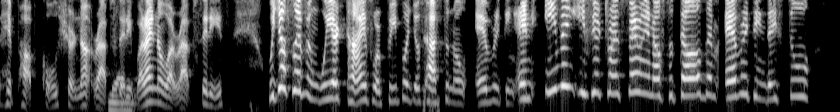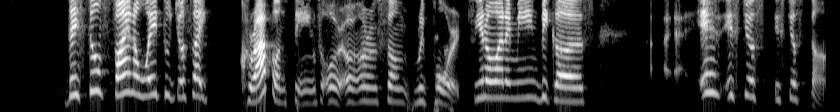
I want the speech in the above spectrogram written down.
hip hop culture, not rap yeah. city, but I know what rap city is. We just live in weird times where people just yeah. have to know everything. And even if you're transparent enough to tell them everything, they still they still find a way to just like crap on things or, or, or on some reports. You know what I mean? Because it, it's just it's just dumb,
